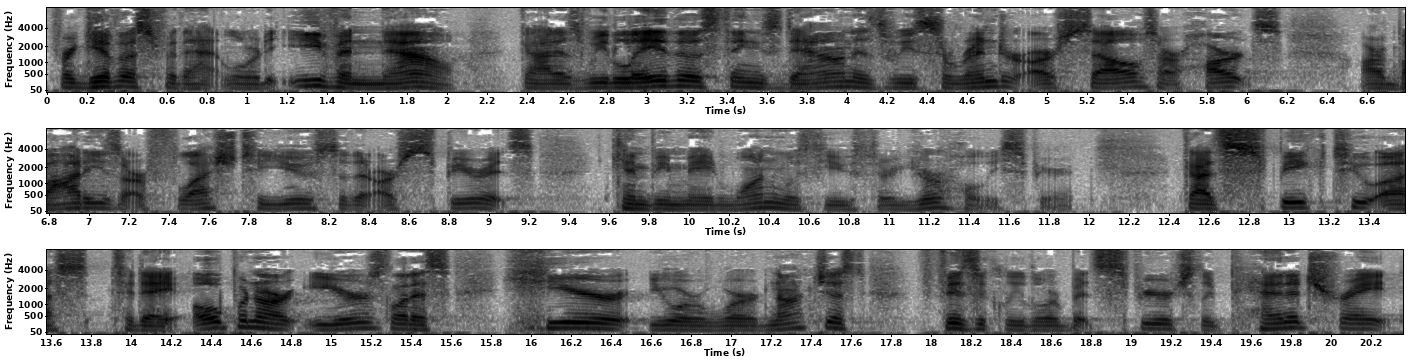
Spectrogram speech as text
Forgive us for that, Lord, even now, God, as we lay those things down, as we surrender ourselves, our hearts, our bodies, our flesh to you, so that our spirits can be made one with you through your Holy Spirit. God, speak to us today. Open our ears. Let us hear your word, not just physically, Lord, but spiritually. Penetrate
